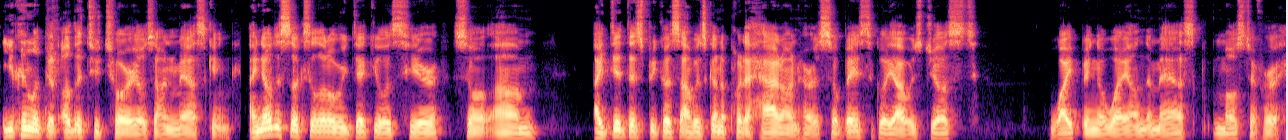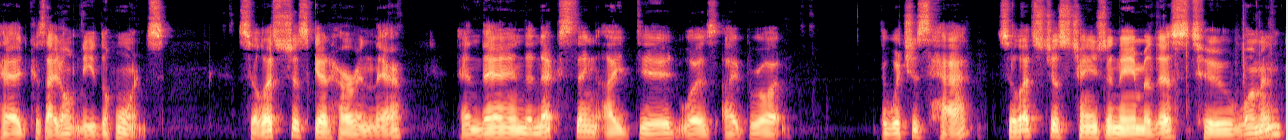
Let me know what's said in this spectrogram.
You can look at other tutorials on masking. I know this looks a little ridiculous here, so um, I did this because I was going to put a hat on her. So basically I was just wiping away on the mask most of her head because I don't need the horns. So let's just get her in there. And then the next thing I did was I brought the witch's hat. So let's just change the name of this to woman.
